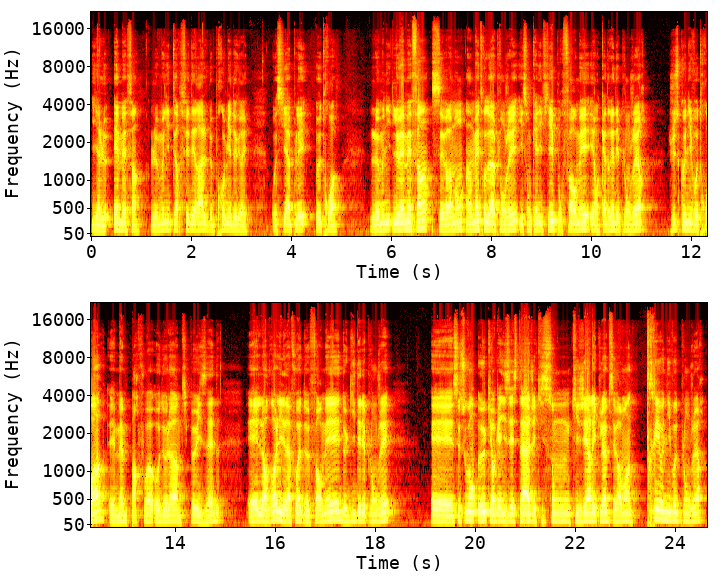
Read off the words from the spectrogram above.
il y a le MF1, le moniteur fédéral de premier degré, aussi appelé E3. Le, le MF1, c'est vraiment un maître de la plongée, ils sont qualifiés pour former et encadrer des plongeurs jusqu'au niveau 3, et même parfois au-delà un petit peu, ils aident. Et leur rôle, il est à la fois de former, de guider les plongées, et c'est souvent eux qui organisent les stages et qui, sont, qui gèrent les clubs, c'est vraiment un très haut niveau de plongeurs.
